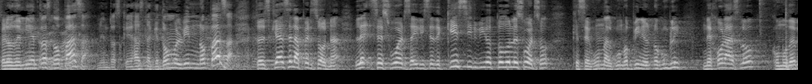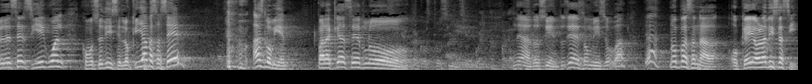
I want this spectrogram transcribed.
Pero de mientras no pasa, mientras que hasta que tomo el vino no pasa. Entonces, ¿qué hace la persona? Le, se esfuerza y dice, ¿de qué sirvió todo el esfuerzo? Que según alguna opinión no cumplí. Mejor hazlo como debe de ser. Si igual, como se dice, lo que ya vas a hacer, hazlo bien. ¿Para qué hacerlo? Ya, 200, ya es lo mismo. Va, ya, no pasa nada. Ok, ahora dice así.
